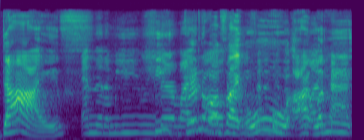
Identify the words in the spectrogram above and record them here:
dies. and then immediately he, they're like, Grindelwald's oh, like, we finna do ooh, I, let me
